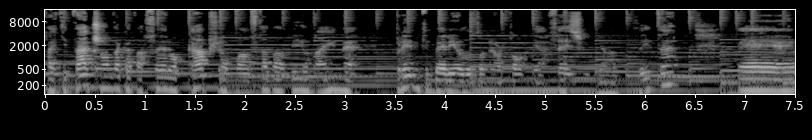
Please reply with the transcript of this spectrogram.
Θα κοιτάξω αν τα καταφέρω κάποιο από αυτά τα δύο να είναι πριν την περίοδο των εορτών διαθέσιμο για να το δείτε. Ε,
